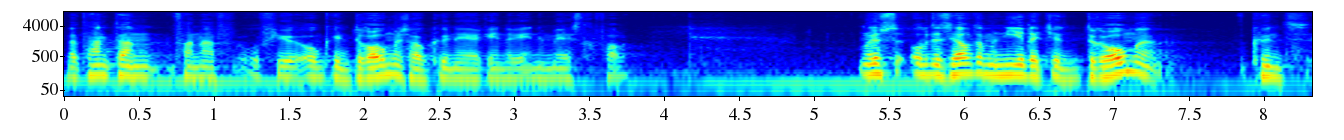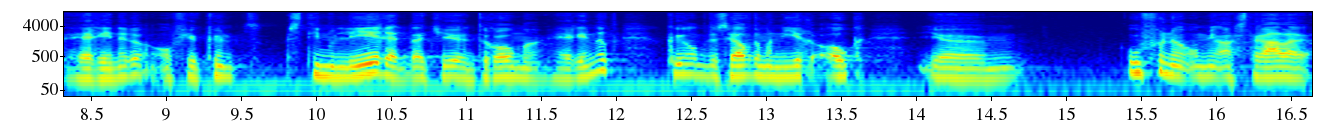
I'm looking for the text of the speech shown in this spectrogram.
dat hangt dan vanaf of je ook je dromen zou kunnen herinneren in de meeste gevallen. Dus op dezelfde manier dat je dromen kunt herinneren of je kunt stimuleren dat je je dromen herinnert, kun je op dezelfde manier ook je oefenen om je astrale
